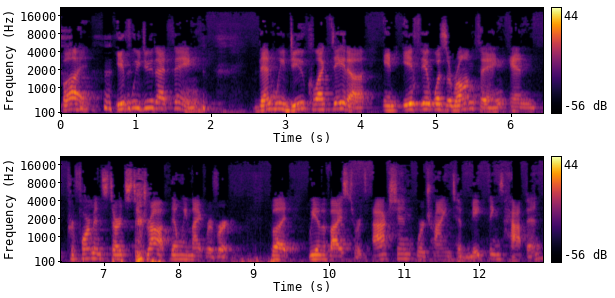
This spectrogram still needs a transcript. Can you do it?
But if we do that thing, then we do collect data, and if it was the wrong thing and performance starts to drop, then we might revert. But we have a bias towards action. We're trying to make things happen.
